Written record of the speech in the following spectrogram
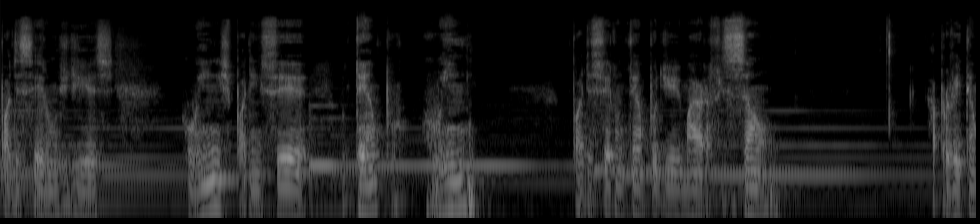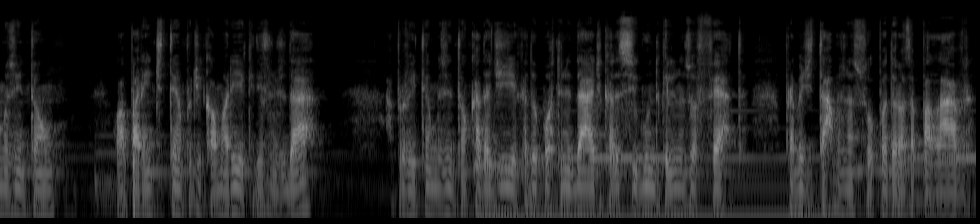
Pode ser uns dias ruins, podem ser o tempo, ruim, pode ser um tempo de maior aflição. Aproveitemos então o aparente tempo de calmaria que Deus nos dá. Aproveitemos então cada dia, cada oportunidade, cada segundo que Ele nos oferta para meditarmos na Sua poderosa palavra,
